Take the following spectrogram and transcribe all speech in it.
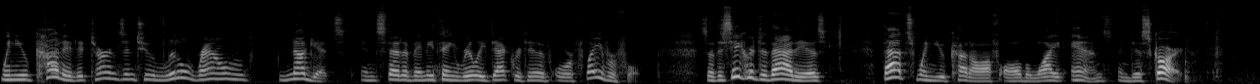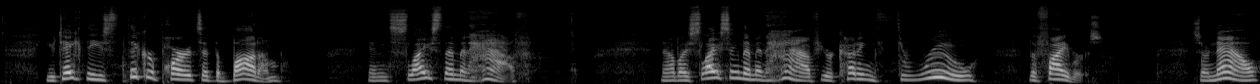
when you cut it, it turns into little round nuggets instead of anything really decorative or flavorful. So the secret to that is that's when you cut off all the white ends and discard. You take these thicker parts at the bottom and slice them in half. Now by slicing them in half, you're cutting through the fibers. So now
